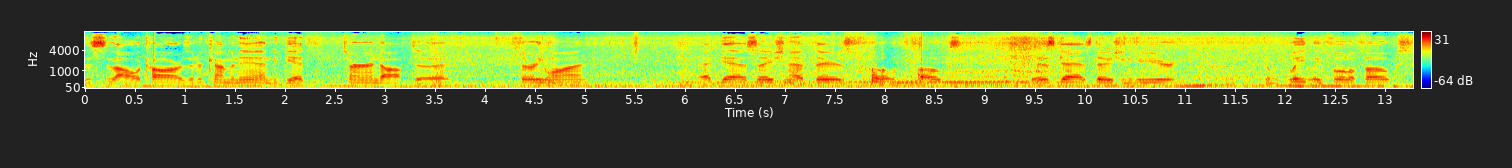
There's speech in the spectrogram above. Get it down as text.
This is all the cars that are coming in to get turned off to 31. That gas station up there is full of folks. This gas station here, completely full of folks.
